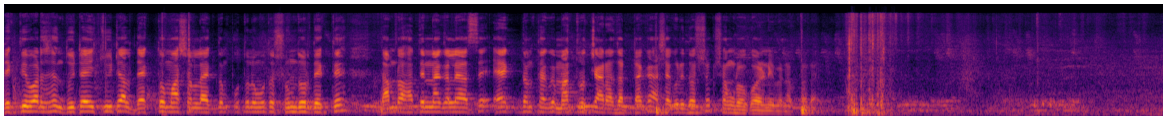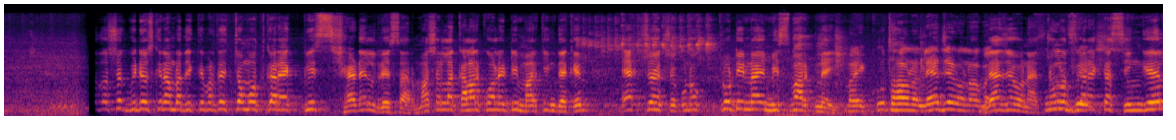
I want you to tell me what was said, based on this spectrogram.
দেখতে পারতেছেন দুইটাই চুইটাল দেখতো মাসাল্লাহ একদম পুতুলের মতো সুন্দর দেখতে। দামটা হাতের নাগালে আছে একদম থাকবে মাত্র চার হাজার টাকা। আশা করি দর্শক সংগ্রহ করে নেবেন আপনারা। দর্শক ভিডিও স্ক্রিনে আমরা দেখতে পাচ্ছি চমৎকার এক পিস শ্যাডেল রেসার মাসাল্লাহ কালার কোয়ালিটি মার্কিং দেখেন। একশো একশো কোনো ত্রুটি নাই মিসমার্ক নেই। ভাই কোথাও না লেজেও না ভাই। লেজেও না। চমৎকার একটা সিঙ্গেল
